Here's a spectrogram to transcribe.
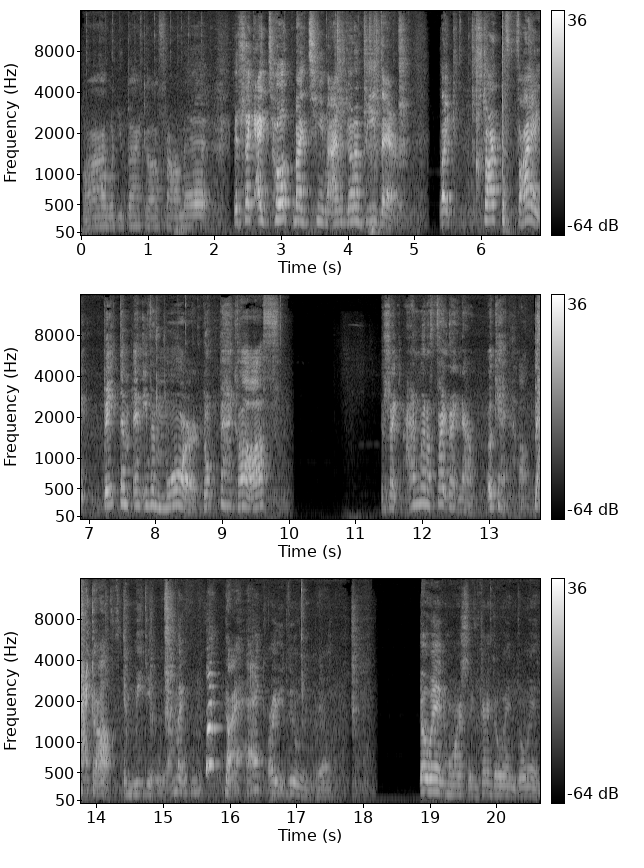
Why would you back off from it? It's like I told my team I'm gonna be there. Like, start the fight. Bait them in even more. Don't back off. It's like, I'm gonna fight right now. Okay, I'll back off immediately. I'm like, what the heck are you doing, bro? Go in, horse. If you're gonna go in, go in.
